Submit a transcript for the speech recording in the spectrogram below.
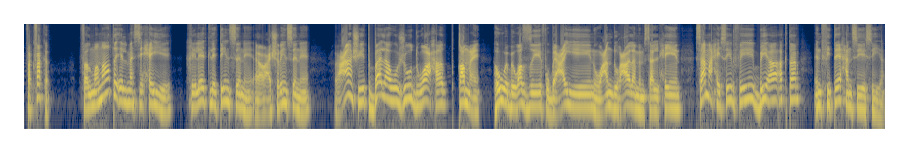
فكفكها فالمناطق المسيحية خلال 30 سنة أو 20 سنة عاشت بلا وجود واحد قمعي هو بوظف وبعين وعنده عالم مسلحين. سمح يصير في بيئة أكثر انفتاحا سياسيا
